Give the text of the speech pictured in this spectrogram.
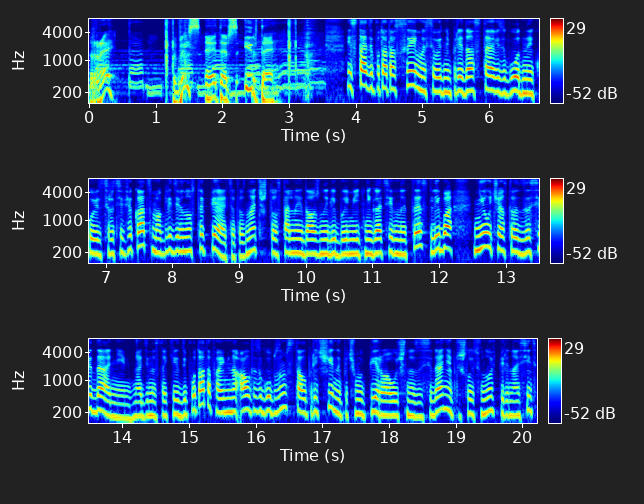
Viss ēters ir te! Из 100 депутатов Сейма сегодня предоставить годный ковид-сертификат смогли 95. Это значит, что остальные должны либо иметь негативный тест, либо не участвовать в заседании. Один из таких депутатов, а именно Алтис Губзом, стал причиной, почему первое очное заседание пришлось вновь переносить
